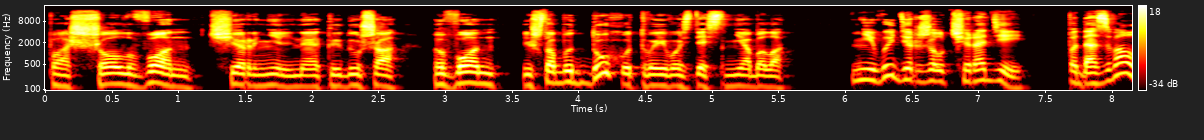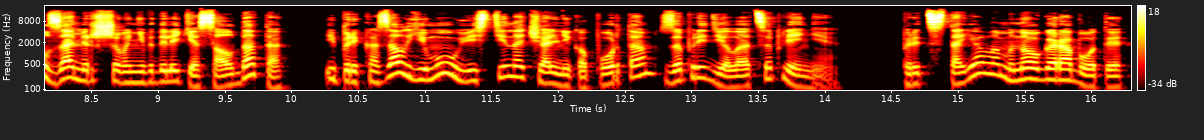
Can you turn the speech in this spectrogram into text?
«Пошел вон, чернильная ты душа! Вон, и чтобы духу твоего здесь не было!» Не выдержал чародей, подозвал замершего невдалеке солдата и приказал ему увести начальника порта за пределы оцепления. Предстояло много работы,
